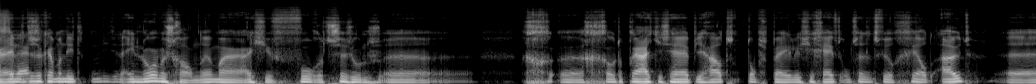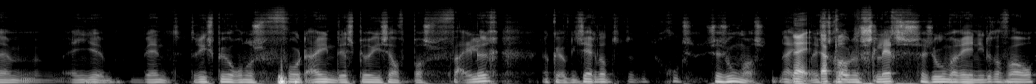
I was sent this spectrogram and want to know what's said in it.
zeker. En het is ook helemaal niet, niet een enorme schande. Maar als je voor het seizoen eh, eh, grote praatjes hebt, je haalt topspelers, je geeft ontzettend veel geld uit. ehm, en je bent drie speelrondes voor het einde, speel je jezelf pas veilig. Dan kun je ook niet zeggen dat het een goed seizoen was. Nee, Nee, is dat het gewoon klopt. een slecht seizoen waarin in ieder geval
